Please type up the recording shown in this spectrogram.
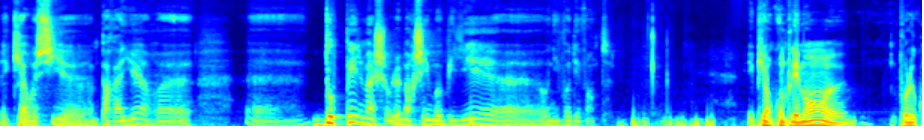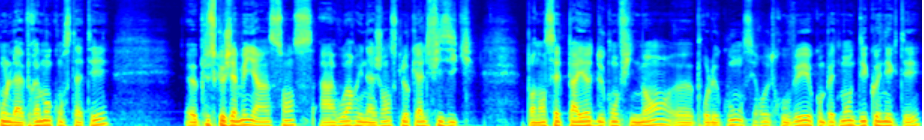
et qui a aussi, euh, par ailleurs, euh, dopé le, marché, immobilier au niveau des ventes. Et puis en complément, pour le coup, on l'a vraiment constaté, plus que jamais, il y a un sens à avoir une agence locale physique. Pendant cette période de confinement, pour le coup, on s'est retrouvé complètement déconnecté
